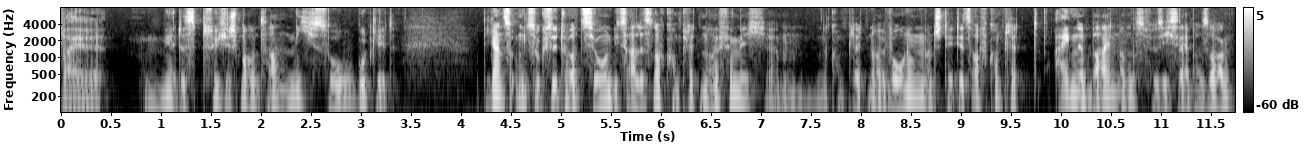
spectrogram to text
weil mir das psychisch momentan nicht so gut geht. Die ganze Umzugssituation, die ist alles noch komplett neu für mich, ähm, eine komplett neue Wohnung, man steht jetzt auf komplett eigenen Beinen, man muss für sich selber sorgen.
